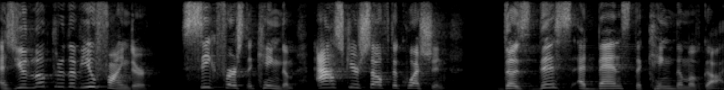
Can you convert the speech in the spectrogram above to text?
as you look through the viewfinder, seek first the kingdom. Ask yourself the question Does this advance the kingdom of God?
